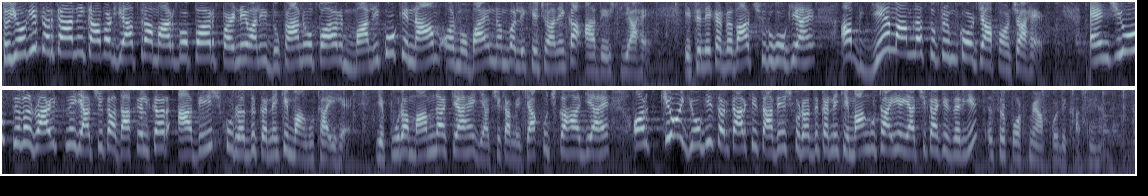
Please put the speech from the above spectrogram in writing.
तो योगी सरकार ने कावड़ यात्रा मार्गों पर, पड़ने वाली दुकानों पर मालिकों के नाम और मोबाइल नंबर लिखे जाने का आदेश दिया है। इसे लेकर विवाद शुरू हो गया है। अब यह मामला सुप्रीम कोर्ट जा पहुँचा है। एनजीओ सिविल राइट्स ने याचिका दाखिल कर आदेश को रद्द करने की मांग उठाई है। यह पूरा मामला क्या है? याचिका में क्या कुछ कहा गया है? और क्यों योगी सरकार के इस आदेश को रद्द करने की मांग उठाई है? याचिका के ज़रिए इस रिपोर्ट में आपको दिखाते हैं।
